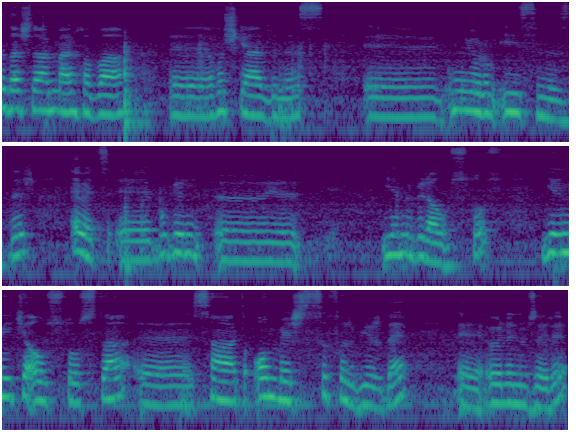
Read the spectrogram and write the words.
Arkadaşlar merhaba, Ee, hoş geldiniz. Ee, umuyorum iyisinizdir. Evet, e, bugün e, 21 Ağustos. 22 Ağustos'ta e, saat 15.01'de e, öğlen üzeri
